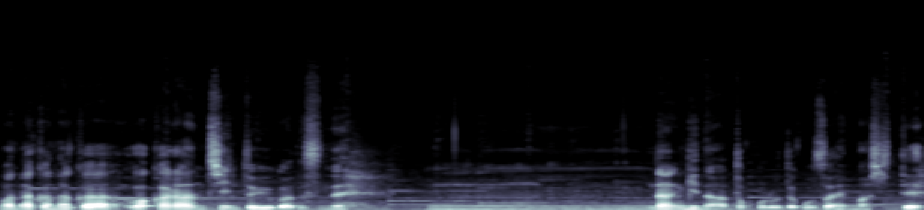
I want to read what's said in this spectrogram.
ま、なかなかわからんちんというかですねうん難儀なところでございまして。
